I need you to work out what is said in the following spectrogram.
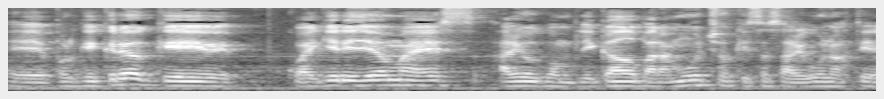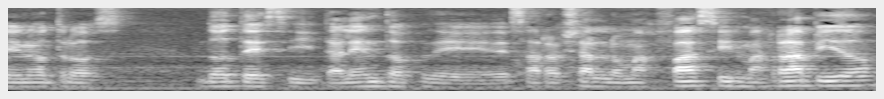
eh, porque creo que cualquier idioma es algo complicado para muchos, quizás algunos tienen otros dotes y talentos de desarrollarlo más fácil, más rápido.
